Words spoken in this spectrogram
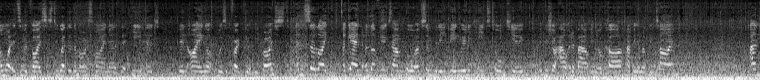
and wanted some advice as to whether the Morris Minor that he had been eyeing up was appropriately priced. And so, like, again, a lovely example of somebody being really keen to talk to you because you're out and about in your car having a lovely time. And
